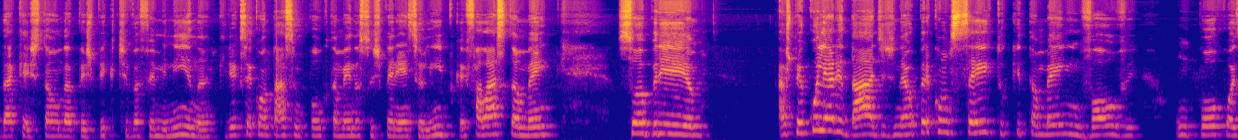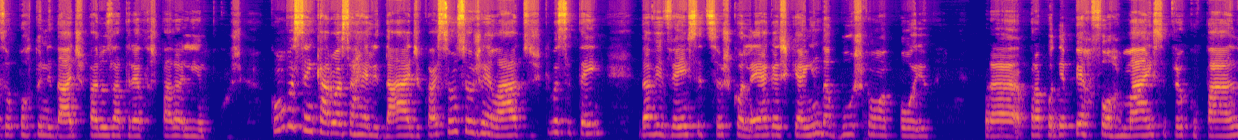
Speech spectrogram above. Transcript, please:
da questão da perspectiva feminina, queria que você contasse um pouco também da sua experiência olímpica e falasse também sobre as peculiaridades, né, o preconceito que também envolve um pouco as oportunidades para os atletas paralímpicos. Como você encarou essa realidade? Quais são os seus relatos que você tem da vivência de seus colegas que ainda buscam apoio para poder performar e se preocupar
